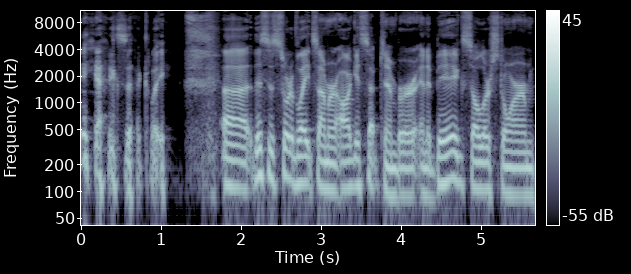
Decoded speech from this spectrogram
yeah, exactly. Uh, this is sort of late summer, August, September, and a big solar storm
